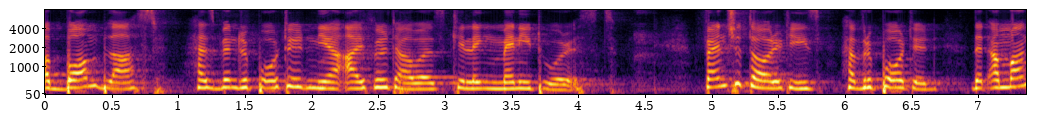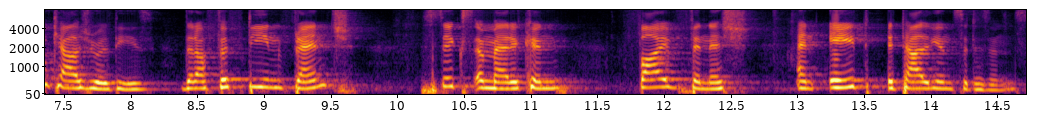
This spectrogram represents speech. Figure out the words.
A bomb blast has been reported near Eiffel Towers, killing many tourists. French authorities have reported that among casualties, there are 15 French, 6 American, five Finnish, and eight Italian citizens.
